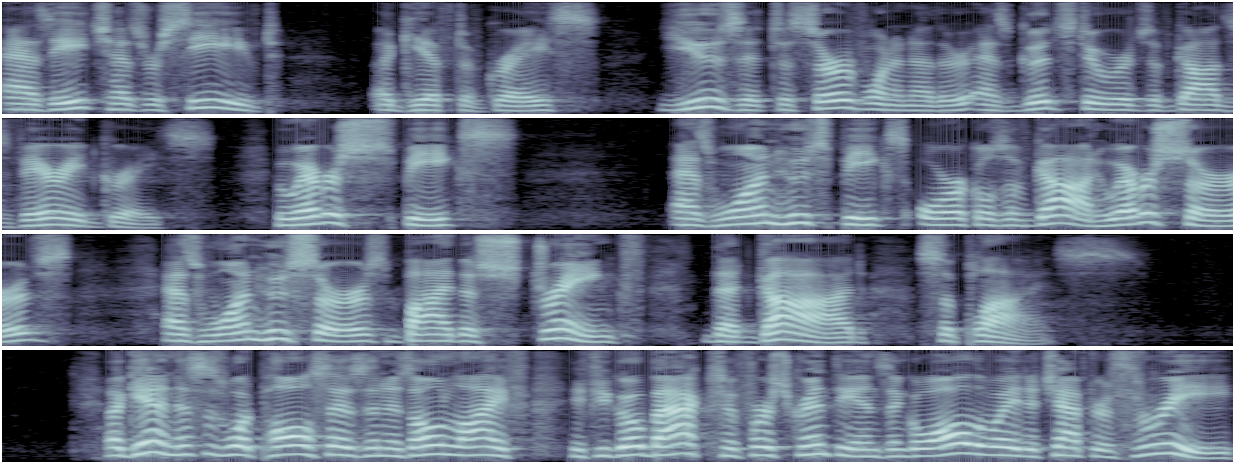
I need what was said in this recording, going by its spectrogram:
as each has received a gift of grace, use it to serve one another as good stewards of God's varied grace. Whoever speaks, as one who speaks oracles of God. Whoever serves, as one who serves by the strength that God supplies. Again, this is what Paul says in his own life. If you go back to 1 Corinthians and go all the way to chapter 3,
